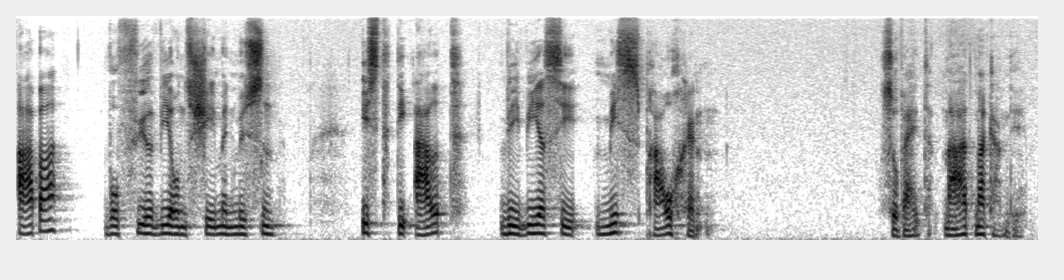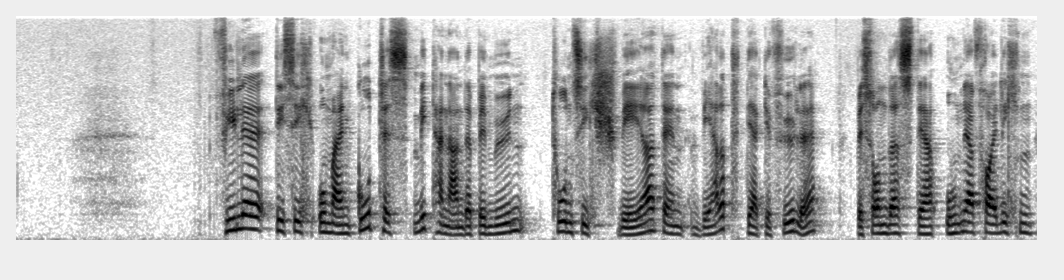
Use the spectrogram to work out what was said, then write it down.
Aber wofür wir uns schämen müssen, ist die Art, wie wir sie missbrauchen. Soweit Mahatma Gandhi. Viele, die sich um ein gutes Miteinander bemühen, tun sich schwer, den Wert der Gefühle, besonders der unerfreulichen,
